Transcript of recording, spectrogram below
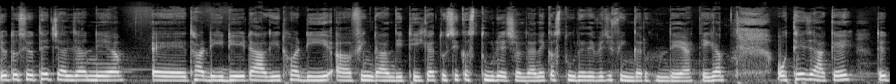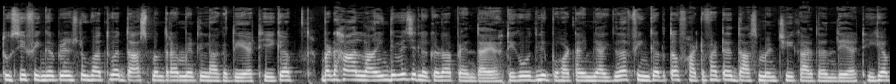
ਜੋ ਤੁਸੀਂ ਉੱਥੇ ਚੱਲ ਜਾਂਦੇ ਆ ਤੁਹਾਡੀ ਡੇਟ ਆ ਗਈ, ਤੁਹਾਡੀ ਫਿੰਗਰਾਂ ਦੀ, ਠੀਕ ਹੈ ਤੁਸੀਂ ਕਸਤੂਰੇ ਚੱਲ ਜਾਂਦੇ, ਕਸਤੂਰੇ ਦੇ ਵਿੱਚ ਫਿੰਗਰ ਹੁੰਦੇ ਆ, ਠੀਕ ਆ? ਉੱਥੇ ਜਾ ਕੇ ਤੇ ਤੁਸੀਂ ਫਿੰਗਰਪ੍ਰਿੰਟਸ ਨੂੰ ਵੱਧ ਤੋਂ ਵੱਧ 10-15 ਮਿੰਟ ਲੱਗਦੇ ਆ, ਠੀਕ ਆ? ਬਟ ਹਾਂ ਲਾਈਨ ਦੇ ਵਿੱਚ ਲੱਗਣਾ ਪੈਂਦਾ ਆ, ਠੀਕ ਆ? ਉਹਦੇ ਲਈ ਬਹੁਤ ਟਾਈਮ ਲੱਗ ਜਾਂਦਾ। ਫਿੰਗਰ ਤਾਂ ਫਟ-ਫਟ 10 ਮਿੰਟ 'ਚ ਹੀ ਕਰ ਦਿੰਦੇ ਆ, ਠੀਕ ਆ?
